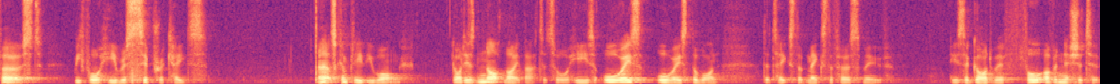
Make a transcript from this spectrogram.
first before he reciprocates. And that's completely wrong. God is not like that at all. He's always, always the one that takes that makes the first move. He's a God we're full of initiative.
